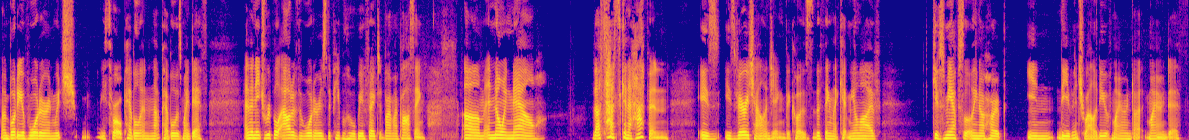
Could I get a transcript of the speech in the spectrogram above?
a body of water in which you throw a pebble in, and that pebble is my death. And then each ripple out of the water is the people who will be affected by my passing. Um, and knowing now that that's going to happen is is very challenging because the thing that kept me alive gives me absolutely no hope in the eventuality of my own di- my own death.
